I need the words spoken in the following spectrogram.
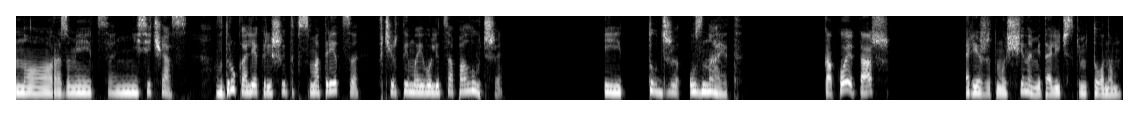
Но, разумеется, не сейчас. Вдруг Олег решит всмотреться в черты моего лица получше и тут же узнает. «Какой этаж?» — режет мужчина металлическим тоном.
